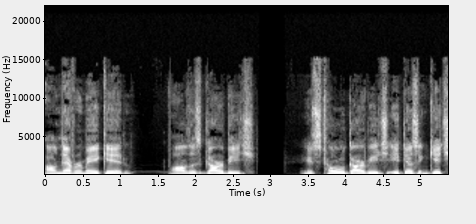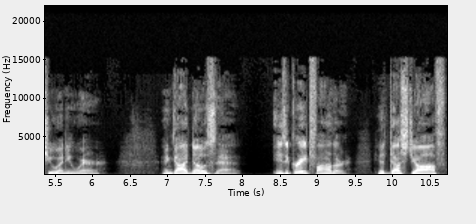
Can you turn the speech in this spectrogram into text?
I'll never make it, all this garbage. It's total garbage. It doesn't get you anywhere. And God knows that. He's a great father. He'll dust you off.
